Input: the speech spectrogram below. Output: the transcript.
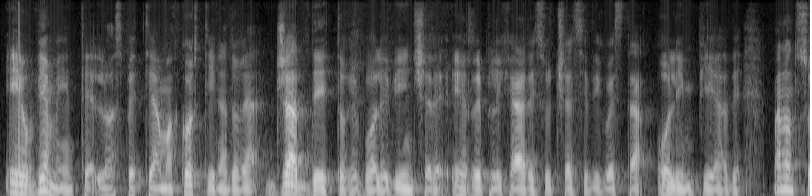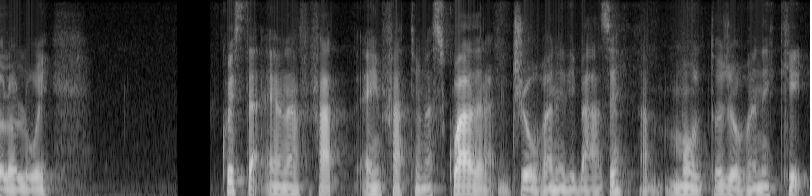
E ovviamente lo aspettiamo a Cortina dove ha già detto che vuole vincere e replicare i successi di questa Olimpiade, ma non solo lui. Questa è, una, è infatti una squadra giovane di base, molto giovane, che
